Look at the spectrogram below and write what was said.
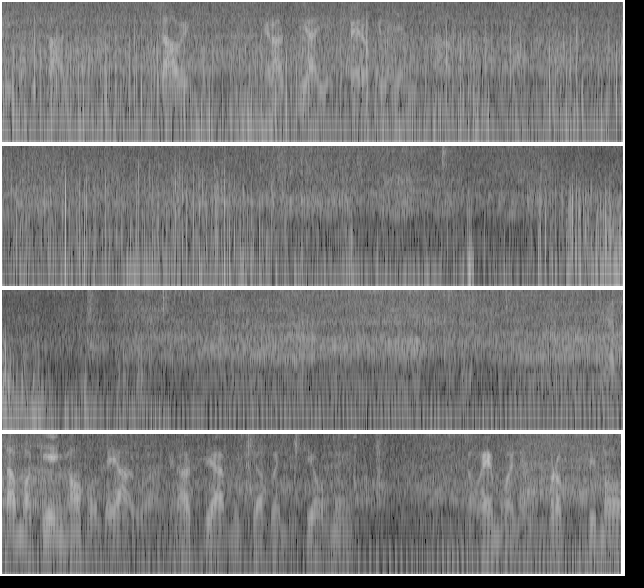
principal. ¿Saben? Gracias y espero que les haya gustado. Ya estamos aquí en Ojos de Agua. Gracias, muchas bendiciones. Nos vemos en el próximo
